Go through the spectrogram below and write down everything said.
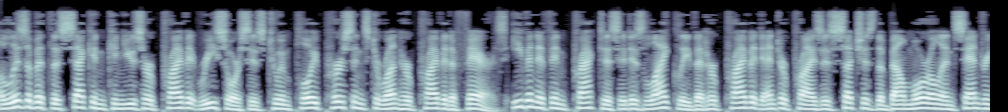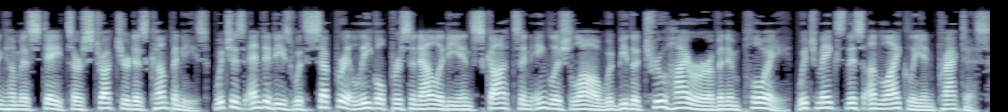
Elizabeth II can use her private resources to employ persons to run her private affairs, even if in practice it is likely that her private enterprises such as the Balmoral and Sandringham estates are structured as companies, which as entities with separate legal personality in Scots and English law would be the true hirer of an employee, which makes this unlikely in practice.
